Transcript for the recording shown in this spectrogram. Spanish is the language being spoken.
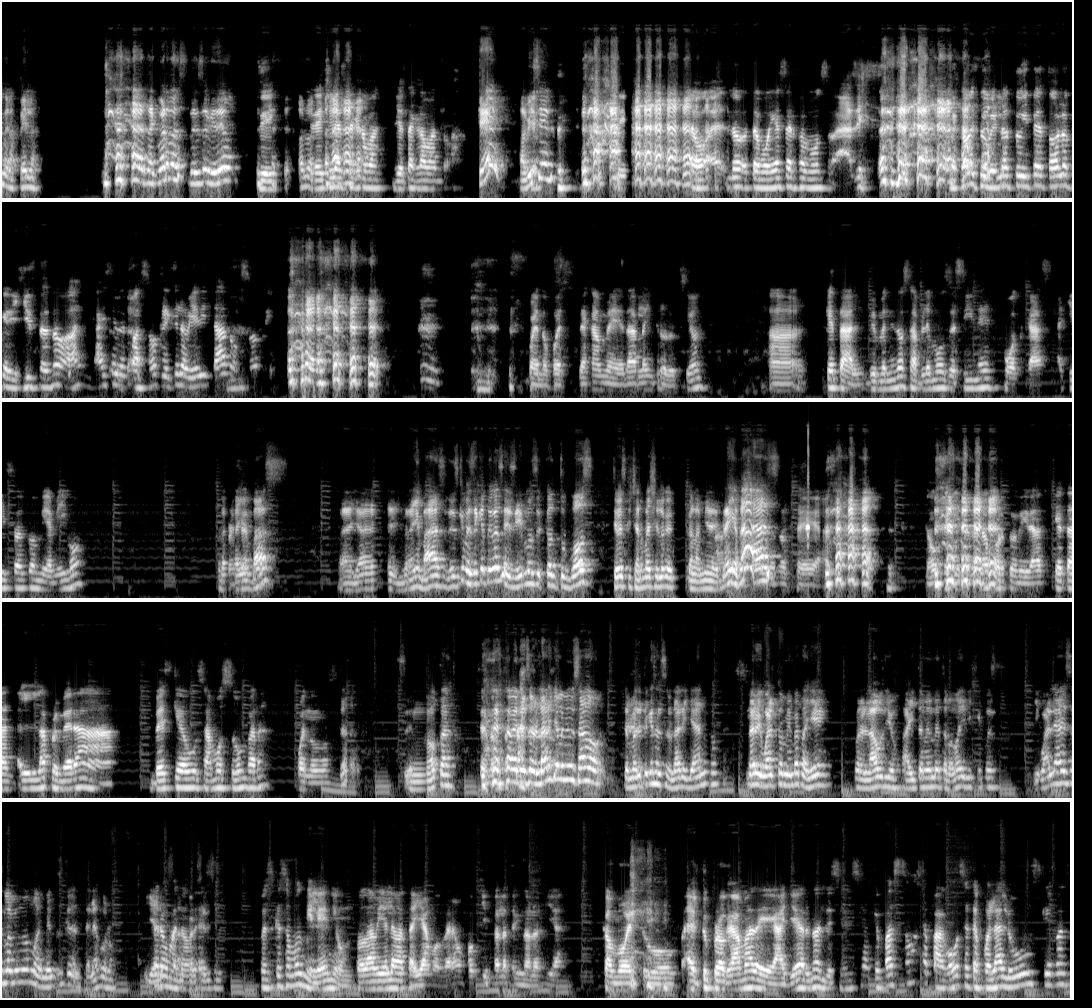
me la pela. ¿Te acuerdas de ese video? Sí. ¿O no? De hecho, ya está grabando. Ya está grabando. ¿Qué? ¿Avisen? Sí. No, eh, no, te voy a hacer famoso. Ah, sí. Déjame subirlo a Twitter todo lo que dijiste. No, ay, ay, se me pasó. Creí que lo había editado. Sorry. Bueno, pues déjame dar la introducción. Ah, ¿Qué tal? Bienvenidos a Hablemos de Cine Podcast. Aquí estoy con mi amigo. Brian Bass. Brian, Brian Bass. Es que pensé que te ibas a decirlo con tu voz. Te iba a escuchar más chilo que con la mía de Brian Bass. No sé. ah, No, que la oportunidad. ¿Qué tal? La primera vez que usamos Zoom, ¿verdad? Bueno, no sé. Se nota. Se nota. el celular ya lo había usado. Te modificas el celular y ya no. Pero igual también batallé por el audio. Ahí también me tronó y dije, pues, igual ya debe ser los mismos movimientos que del teléfono. Y ya, Pero pues, bueno, parecer es- sí. Pues es que somos millennium, todavía le batallamos, ¿verdad? Un poquito a la tecnología. Como en tu, en tu programa de ayer, ¿no? El de ciencia. ¿Qué pasó? ¿Se apagó? ¿Se te fue la luz? ¿Qué pasó?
